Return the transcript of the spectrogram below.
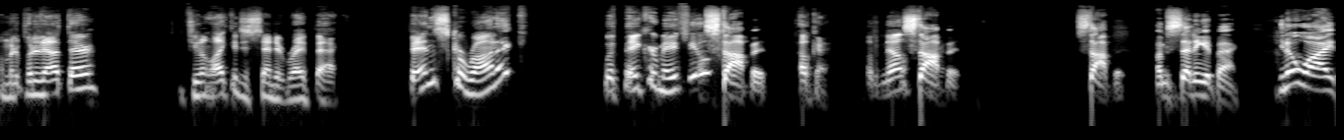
I'm going to put it out there. If you don't like it, just send it right back. Ben Skowronek with Baker Mayfield? Stop it. Okay. no. Stop it. Stop it. I'm setting it back. You know why?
